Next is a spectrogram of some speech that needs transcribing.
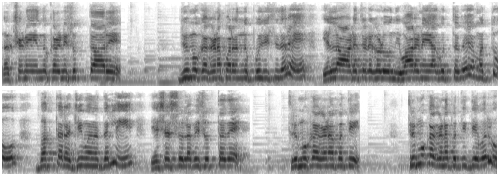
ರಕ್ಷಣೆಯನ್ನು ಕರುಣಿಸುತ್ತಾರೆ. ದ್ವಿಮುಖ ಗಣಪರನ್ನು ಪೂಜಿಸಿದರೆ ಎಲ್ಲ ಅಡೆತಡೆಗಳು ನಿವಾರಣೆಯಾಗುತ್ತವೆ ಮತ್ತು ಭಕ್ತರ ಜೀವನದಲ್ಲಿ ಯಶಸ್ಸು ಲಭಿಸುತ್ತದೆ. ತ್ರಿಮುಖ ಗಣಪತಿ ತ್ರಿಮುಖ ಗಣಪತಿ ದೇವರು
